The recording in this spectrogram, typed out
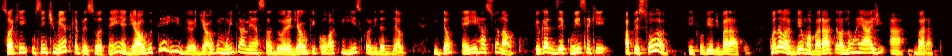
Só que o sentimento que a pessoa tem é de algo terrível, é de algo muito ameaçador, é de algo que coloca em risco a vida dela. Então, é irracional. O que eu quero dizer com isso é que a pessoa que tem fobia de barata, quando ela vê uma barata, ela não reage à barata.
